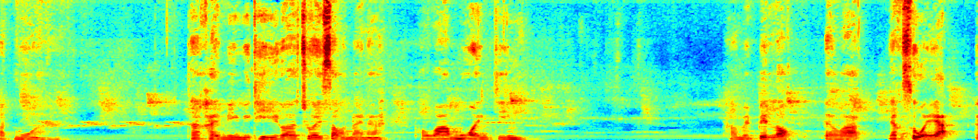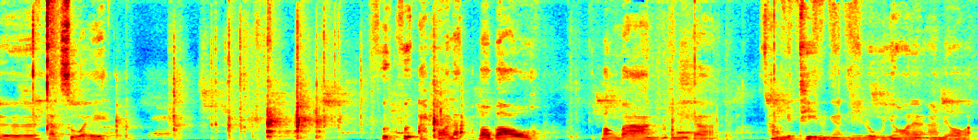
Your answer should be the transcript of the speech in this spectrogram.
ปัดมั่ว ถ้าใครมีวิธีก็ช่วยสอนหน่อยนะ เพราะว่ามั่วจริงๆทำไม่เป็นหรอกแต่ว่าอยากสวยอะเอออยากสวย ฝึกฝึกอะพอละเบาๆ บางๆ อันนี้ก็สั่งมิทีนเหมือนกันไม่รู้ยี่ห้ออะไรอ่านไม่ออกอะ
